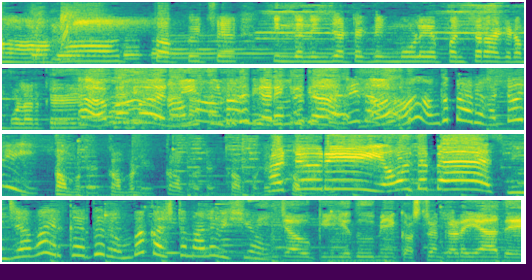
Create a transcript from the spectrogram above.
ஆஹா தப்பிச்சேன் இந்த நிஞ்சா டெக்னிக் மூளைய பஞ்சர் ஆகிடும் போல இருக்கு. நீ சொல்றது கரெக்ட் அங்க பாரு Hattori. Kabaddi kabaddi kabaddi kabaddi Hattori all the best நிஞ்சாவா இருக்கிறது ரொம்ப கஷ்டமான விஷயம். நிஞ்சாவுக்கு எதுவுமே கஷ்டம் கிடையாது.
